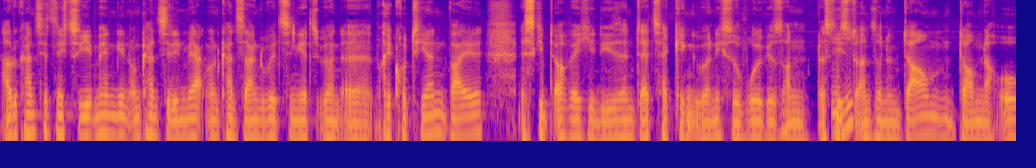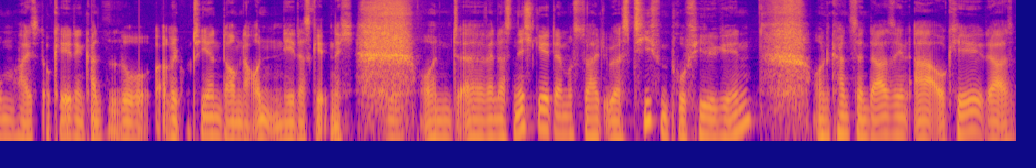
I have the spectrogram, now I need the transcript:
aber du kannst jetzt nicht zu jedem hingehen und kannst dir den merken und kannst sagen, du willst den jetzt über, äh, rekrutieren, weil es gibt auch welche, die sind DedSec gegenüber nicht so wohlgesonnen. Das mhm. siehst du an so einem Daumen, Daumen nach oben heißt, okay, den kannst du so rekrutieren, Daumen nach unten, nee, das geht nicht. Mhm. Und äh, wenn das nicht geht, dann musst du halt übers Tiefenprofil gehen und kannst dann da sehen, ah, okay, da ist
